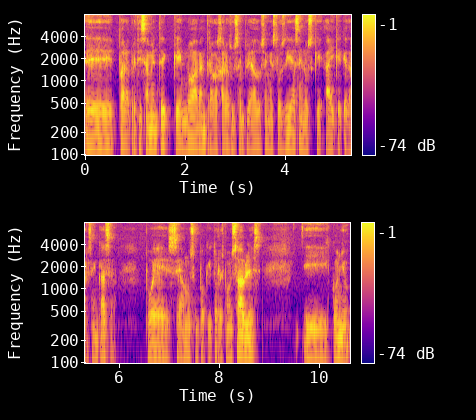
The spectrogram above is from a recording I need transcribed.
eh, para precisamente que no hagan trabajar a sus empleados en estos días en los que hay que quedarse en casa. Pues seamos un poquito responsables, y coño,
